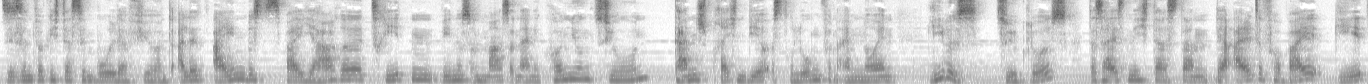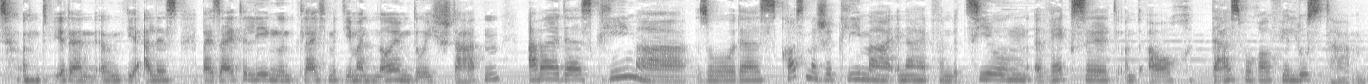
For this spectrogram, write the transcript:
Sie sind wirklich das Symbol dafür. Und alle ein bis zwei Jahre treten Venus und Mars in eine Konjunktion. Dann sprechen wir Astrologen von einem neuen Liebeszyklus. Das heißt nicht, dass dann der alte vorbeigeht und wir dann irgendwie alles beiseite legen und gleich mit jemand Neuem durchstarten. Aber das Klima, so das kosmische Klima innerhalb von Beziehungen wechselt und auch das, worauf wir Lust haben.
